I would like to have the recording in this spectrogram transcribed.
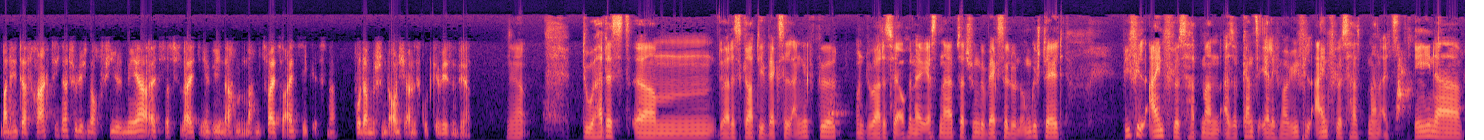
man hinterfragt sich natürlich noch viel mehr, als das vielleicht irgendwie nach, nach einem 2 zu 1 Sieg ist, ne? wo dann bestimmt auch nicht alles gut gewesen wäre. Ja. Du hattest, ähm, du hattest gerade die Wechsel angeführt und du hattest ja auch in der ersten Halbzeit schon gewechselt und umgestellt. Wie viel Einfluss hat man, also ganz ehrlich mal, wie viel Einfluss hat man als Trainer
